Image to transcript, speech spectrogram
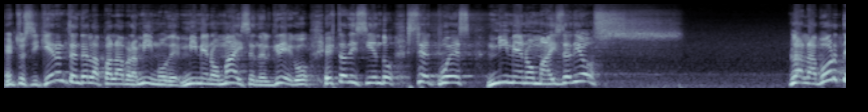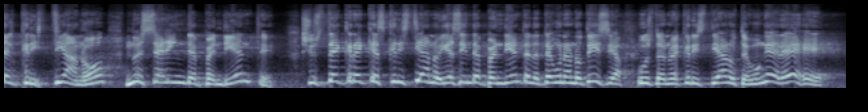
Entonces, si quiere entender la palabra mimo de mimenomais en el griego, está diciendo, sed pues mimenomais de Dios. La labor del cristiano no es ser independiente. Si usted cree que es cristiano y es independiente, le tengo una noticia. Usted no es cristiano, usted es un hereje.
